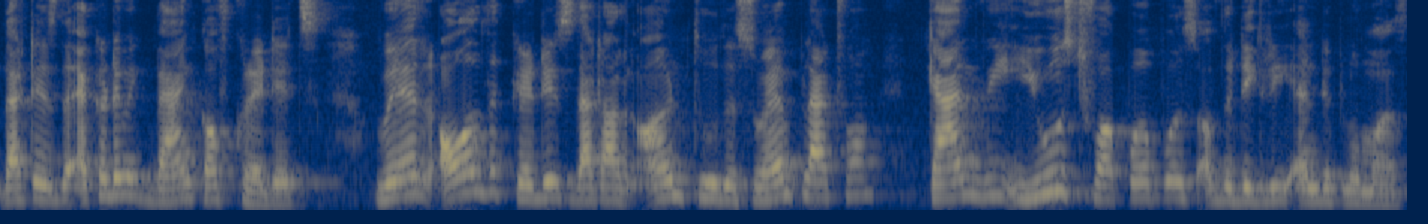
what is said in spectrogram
that is the Academic Bank of Credits where all the credits that are earned through the SWAYAM platform can be used for purpose of the degree and diplomas.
